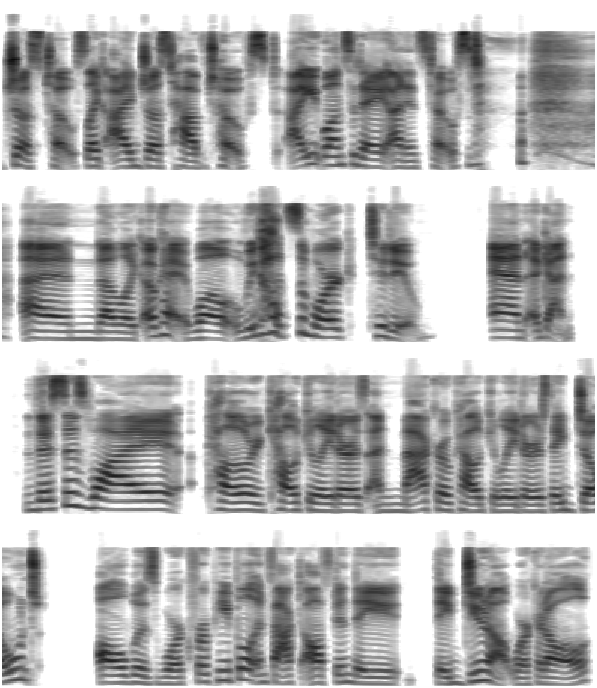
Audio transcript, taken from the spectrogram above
just toast. Like I just have toast. I eat once a day and it's toast." and I'm like, "Okay, well, we got some work to do." And again, this is why calorie calculators and macro calculators, they don't always work for people. In fact, often they they do not work at all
